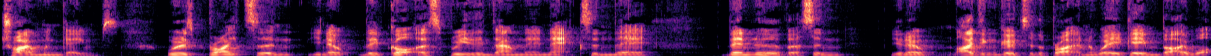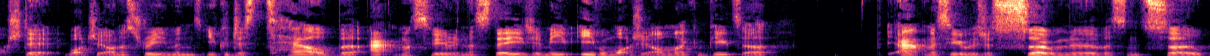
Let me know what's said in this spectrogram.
try and win games. Whereas Brighton, you know, they've got us breathing down their necks and they're they're nervous. And you know, I didn't go to the Brighton away game, but I watched it, watch it on a stream, and you could just tell the atmosphere in the stadium. Even watching it on my computer, the atmosphere was just so nervous and so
